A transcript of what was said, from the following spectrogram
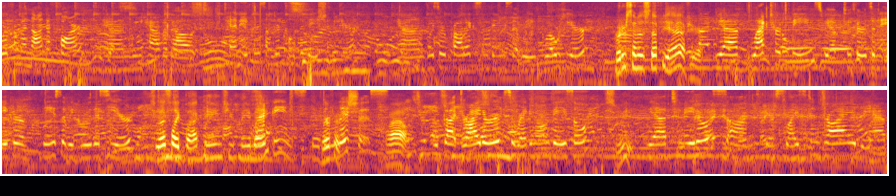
we're from Ananda Farm, and we about 10 acres under cultivation here. And these are products and things that we grow here. What are some of the stuff you have here? We have black turtle beans. We have two thirds of an acre of these that we grew this year. So that's like black beans you, you Black beans, they're Perfect. delicious. Wow, We've got dried herbs, oregano and basil. sweet. We have tomatoes. Um, they're sliced and dried. We have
